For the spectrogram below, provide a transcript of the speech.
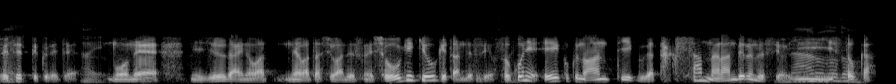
連れてってくれて、はい、もうね20代のね、私はですね衝撃を受けたんですよ。そこに英国のアンティークがたくさん並んでるんですよ、イギリスとか。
